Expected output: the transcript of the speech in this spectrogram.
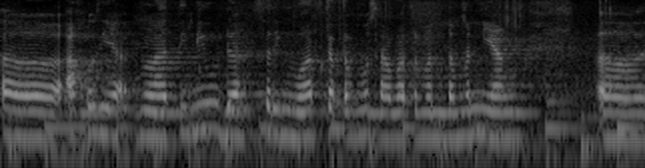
eh, aku ya melati ini udah sering banget ketemu sama teman-teman yang eh,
